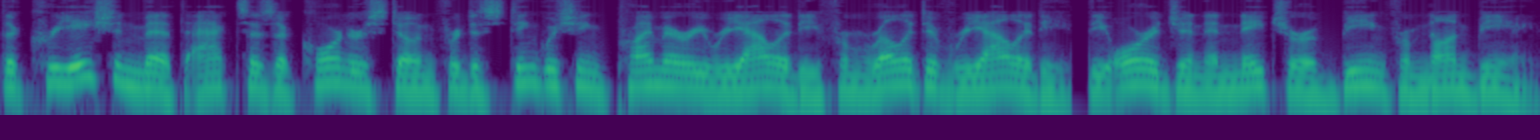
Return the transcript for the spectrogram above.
The creation myth acts as a cornerstone for distinguishing primary reality from relative reality, the origin and nature of being from non-being.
